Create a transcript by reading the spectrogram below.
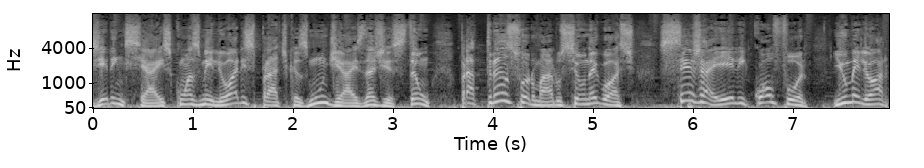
gerenciais com as melhores práticas mundiais da gestão para transformar o seu negócio, seja ele qual for. E o melhor,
